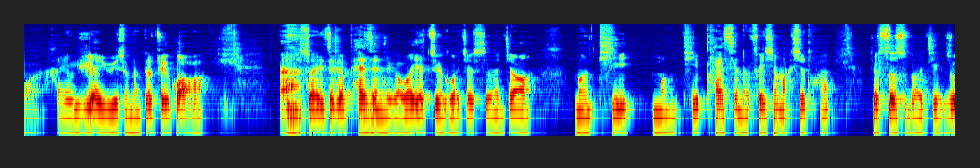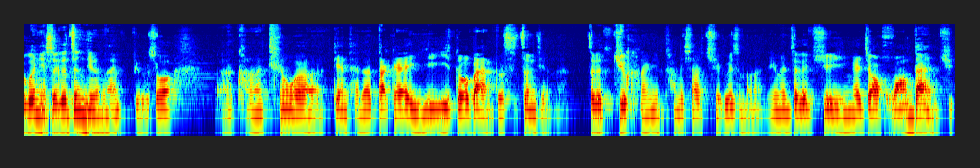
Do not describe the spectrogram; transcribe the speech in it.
我还有越狱什么都追过啊。所以这个 Python 这个我也追过，就是叫蒙提蒙提 Python 的飞行马戏团，就四十多集。如果你是个正经人，比如说呃，可能听我电台的大概一亿多半都是正经人，这个剧可能你看不下去，为什么呢？因为这个剧应该叫荒诞剧。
